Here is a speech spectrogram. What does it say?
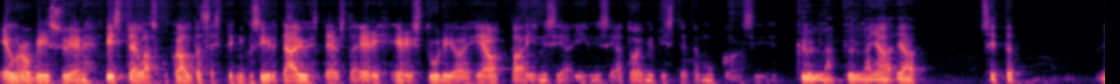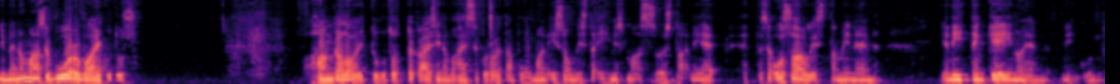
Euroviisujen pisteenlaskukaltaisesti niin kuin siirtää yhteystä eri, eri studioihin ja ottaa ihmisiä, ihmisiä toimipisteitä mukaan siihen. Kyllä, kyllä. Ja, ja sitten nimenomaan se vuorovaikutus hankaloituu totta kai siinä vaiheessa, kun ruvetaan puhumaan isommista ihmismassoista, niin että se osallistaminen ja niiden keinojen niin kuin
